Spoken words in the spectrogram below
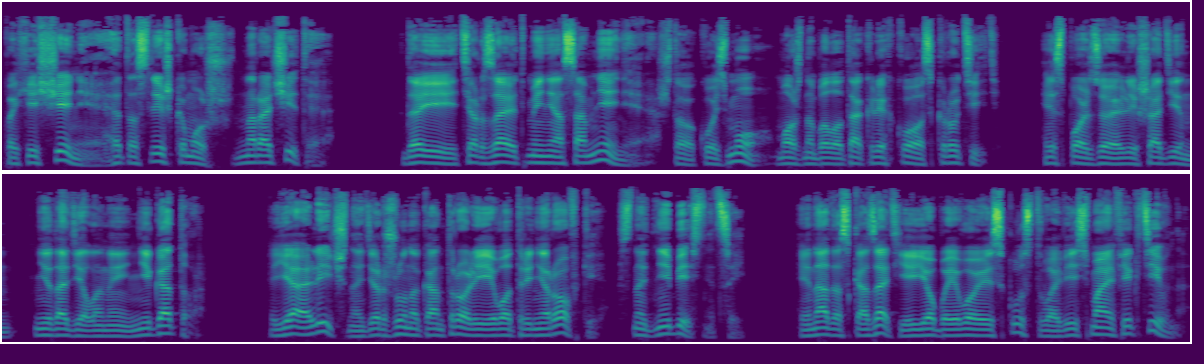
Похищение — это слишком уж нарочитое. Да и терзают меня сомнения, что Кузьму можно было так легко скрутить, используя лишь один недоделанный негатор. Я лично держу на контроле его тренировки с Наднебесницей. И надо сказать, ее боевое искусство весьма эффективно.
